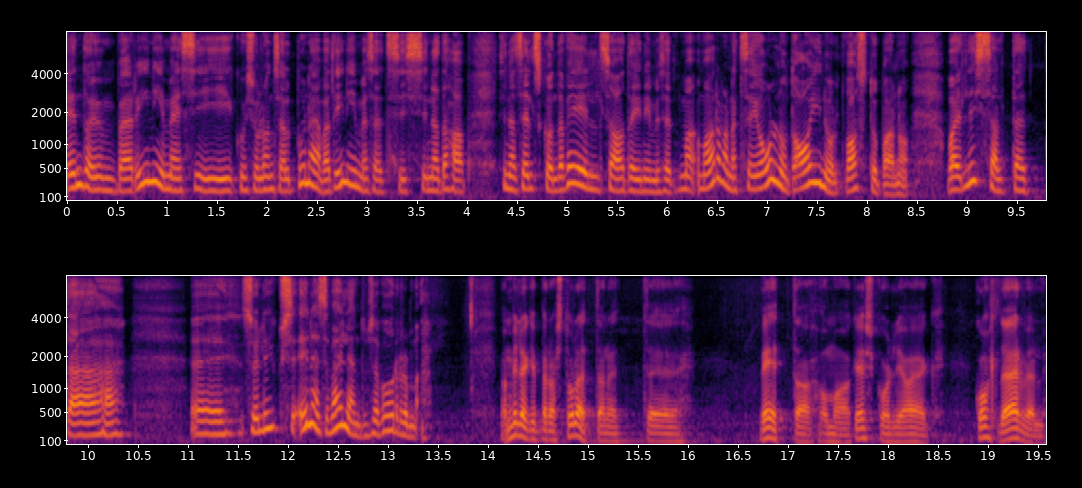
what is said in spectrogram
enda ümber inimesi, kui sul on seal põnevad inimesed, siis sinna tahab, sinna seltskonda veel saada inimesed, ma, ma arvan, et see ei olnud ainult vastupanu, vaid lihtsalt, et äh, see oli üks eneseväljenduse vorm. ma millegipärast oletan, et veeta oma keskkooliaeg Kohtla-Järvel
